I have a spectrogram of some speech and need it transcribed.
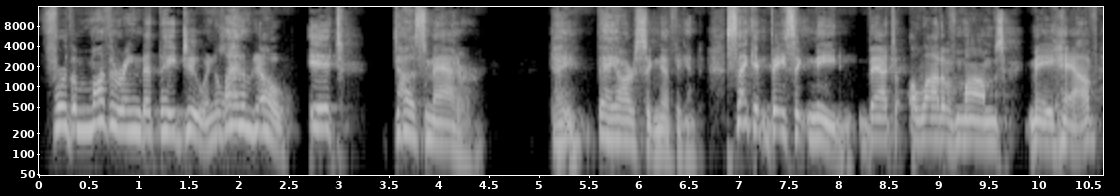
for the mothering that they do and let them know it does matter. Okay. They are significant. Second basic need that a lot of moms may have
